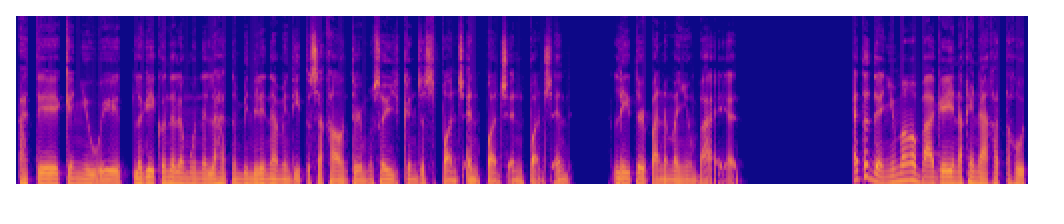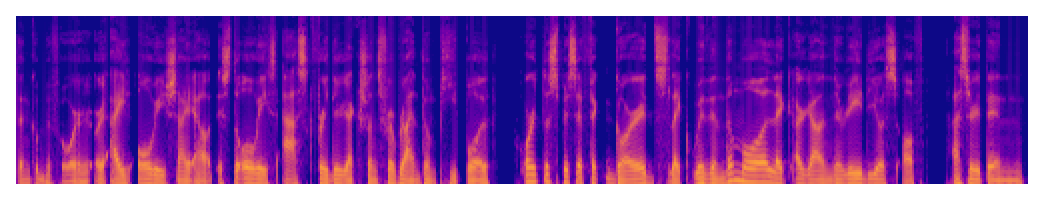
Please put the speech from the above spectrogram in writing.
"Ate, can you wait? Lagay ko na lang muna lahat ng binili namin dito sa counter mo so you can just punch and punch and punch and later pa naman yung bayad." Ito din, yung mga bagay na kinakatakutan ko before or I always shy out is to always ask for directions from random people or to specific guards like within the mall, like around the radius of a certain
